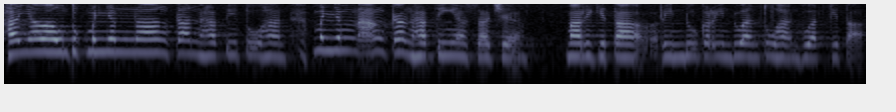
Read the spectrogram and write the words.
hanyalah untuk menyenangkan hati Tuhan, menyenangkan hatinya saja. Mari kita rindu kerinduan Tuhan buat kita.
